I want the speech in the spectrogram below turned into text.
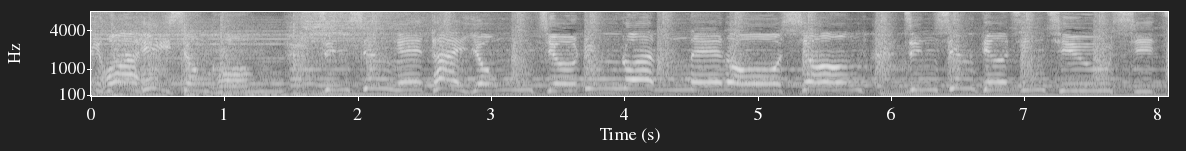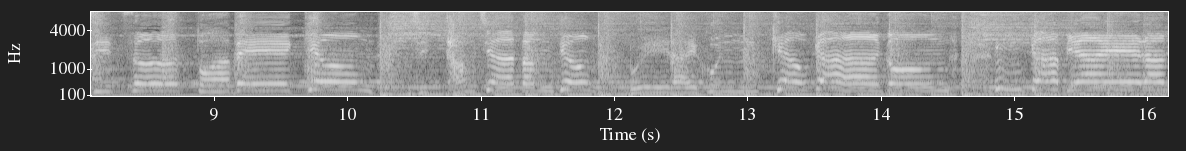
咱来欢喜相逢。人生的太阳照冷暖的路上，人生就亲像是一座大马强，日头正当中未来分巧甲戆，甲拼的人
